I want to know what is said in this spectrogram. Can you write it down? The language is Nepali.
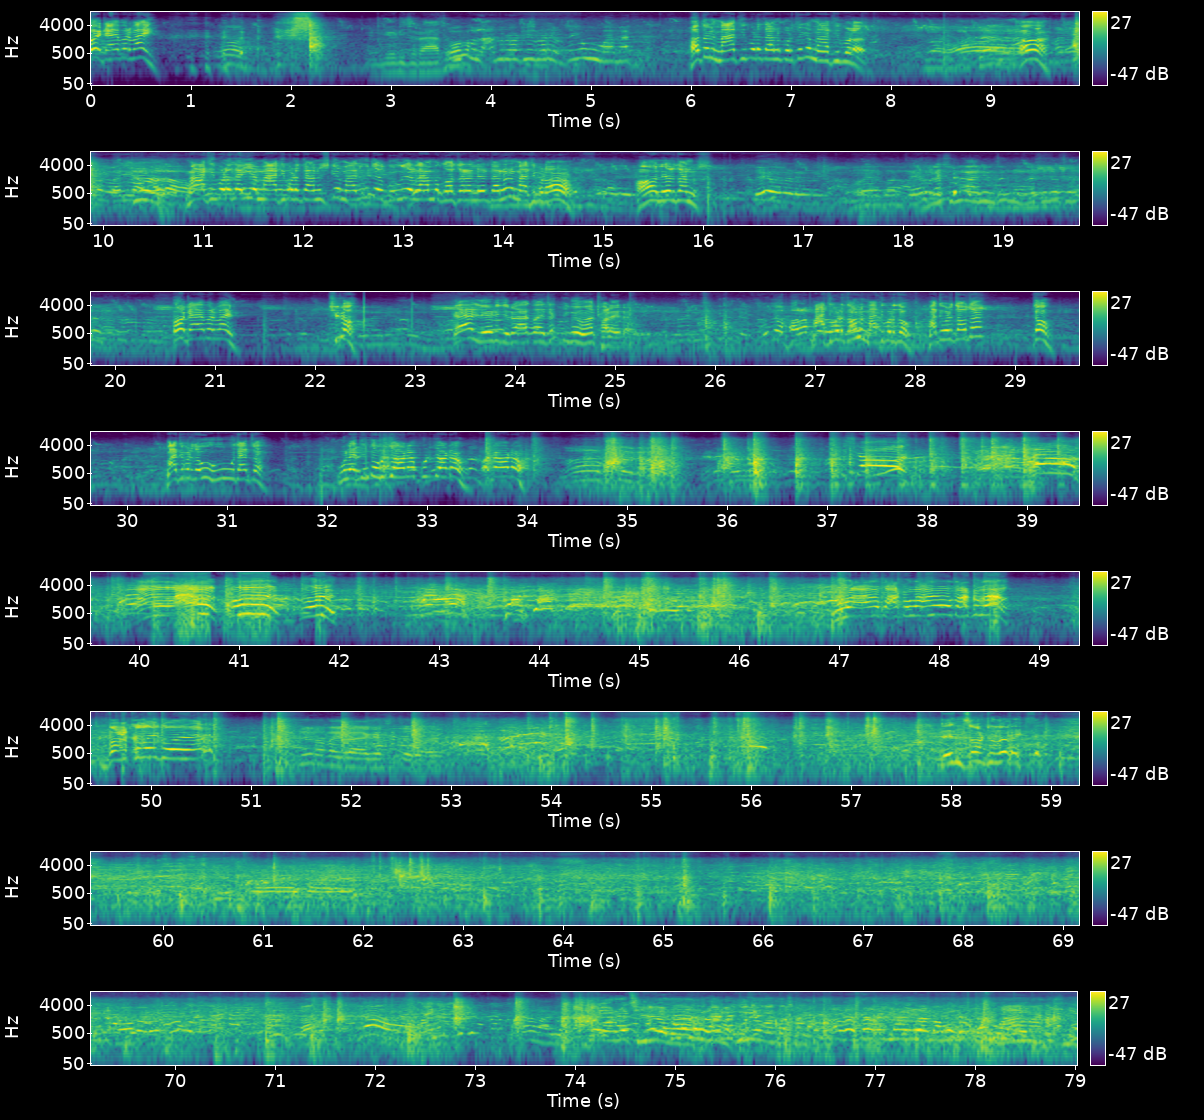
ओइ ड्राइभर भाइ। छ हो त नि माथिबाट जानुपर्छ क्या माथिबाट। माथिबाट जाइए माथिबाट जानुहोस् कि माथि उयो उयो लामो गचरा लिएर जानु न माथिबाट अँ अँ लिएर जानुहोस् ओ ड्राइभर भाइ। छिटो। क्या लेडिजहरू आएको आएछ तिमी उहाँ ठडेर। माथिबाट जाऊ न माथिबाट जाऊ माथिबाट जाऊ त जाऊ माथिबाट जाऊ ऊ जान्छ उसलाई दिन्छ उस हटाउ पुर्छ हटाउ हटाउ हटाउ बाटोमा आयो बाटोमा बाटोमै गयो यार टेन्सन ठुलो रहेछ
